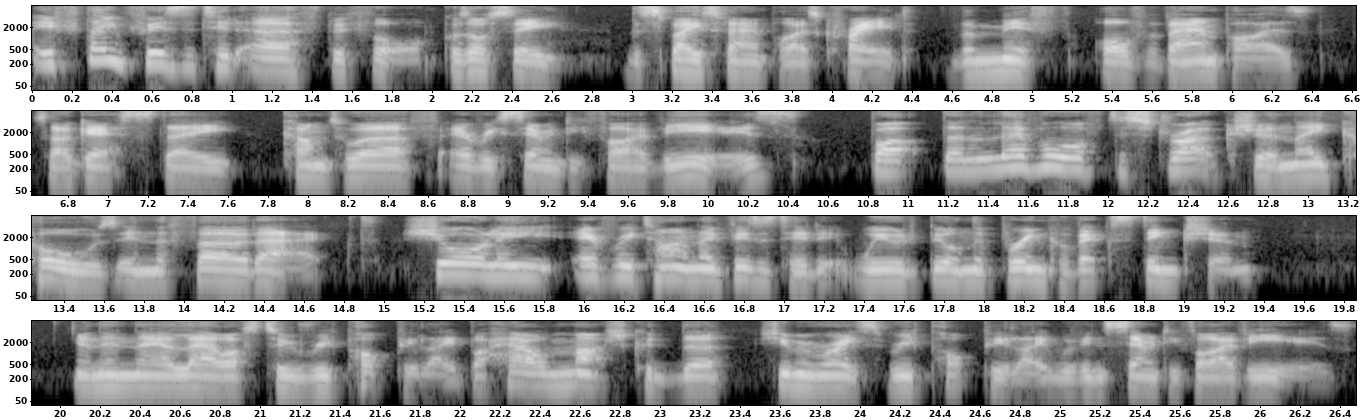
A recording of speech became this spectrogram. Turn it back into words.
If they visited Earth before, because obviously the space vampires created the myth of vampires, so I guess they come to Earth every 75 years. But the level of destruction they cause in the third act, surely every time they visited, we would be on the brink of extinction and then they allow us to repopulate. But how much could the human race repopulate within 75 years?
